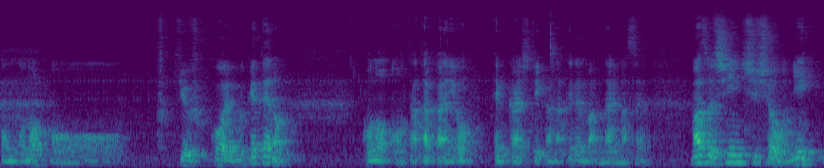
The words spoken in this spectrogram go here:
今後の復旧復興へ向けてのこの戦いを展開していかなければなりません。まず新首相に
